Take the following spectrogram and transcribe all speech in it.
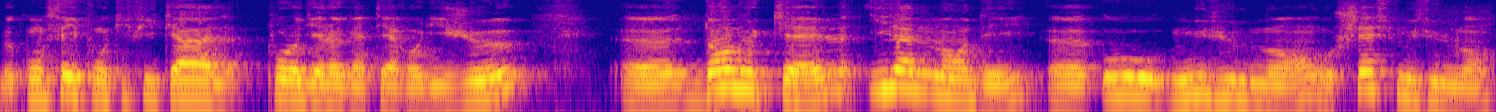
le Conseil pontifical pour le dialogue interreligieux, dans lequel il a demandé aux musulmans, aux chefs musulmans,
